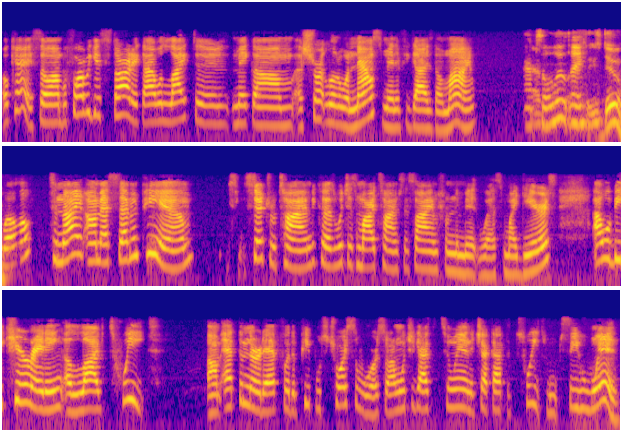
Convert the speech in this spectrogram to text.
Okay, so um, before we get started, I would like to make um a short little announcement if you guys don't mind. absolutely. Please do. Well, tonight I'm at 7 p.m. Central Time, because which is my time since I am from the Midwest, my dears. I will be curating a live tweet um, at the Nerdette for the People's Choice Award. So I want you guys to tune in and check out the tweets and see who wins.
